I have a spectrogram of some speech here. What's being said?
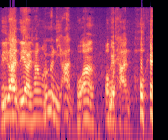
你来你来唱吗？有没有你按？我按，我弹。OK，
